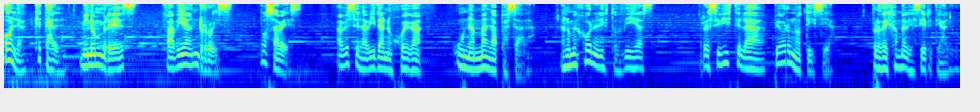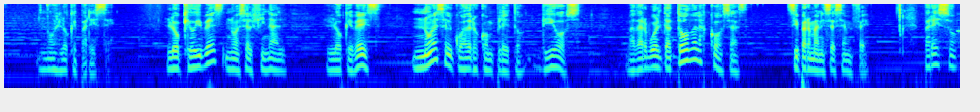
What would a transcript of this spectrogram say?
Hola, ¿qué tal? Mi nombre es Fabián Ruiz. Vos sabés, a veces la vida nos juega una mala pasada. A lo mejor en estos días recibiste la peor noticia, pero déjame decirte algo, no es lo que parece. Lo que hoy ves no es el final, lo que ves no es el cuadro completo. Dios va a dar vuelta a todas las cosas si permaneces en fe. Para eso,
